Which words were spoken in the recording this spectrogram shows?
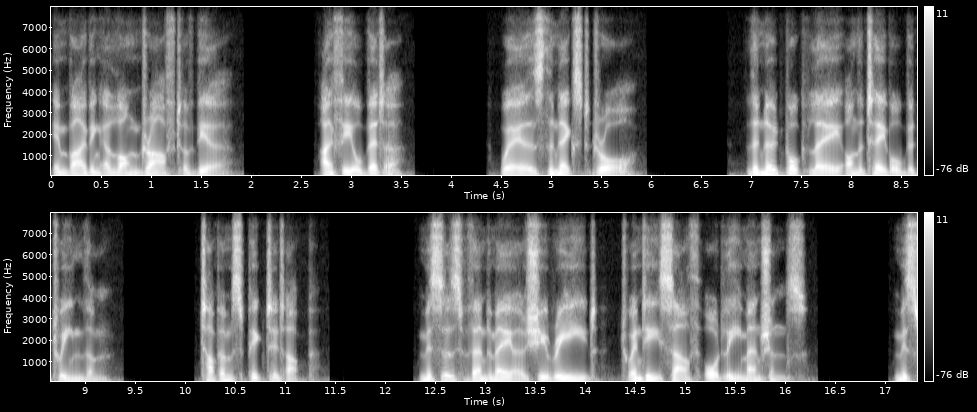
imbibing a long draught of beer. I feel better. Where's the next drawer? The notebook lay on the table between them. Tuppence picked it up. Mrs. Vandermeer she read, 20 South Audley Mansions. Miss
